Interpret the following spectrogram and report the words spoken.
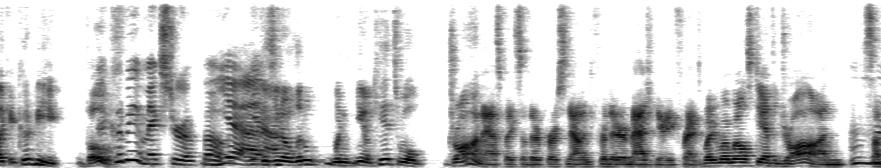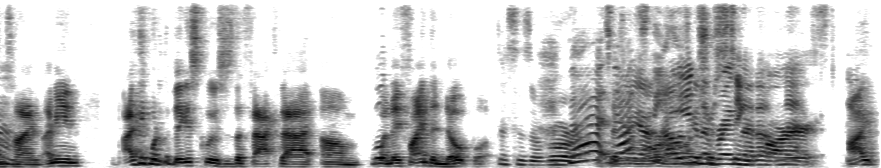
like it could be both. It could be a mixture of both. Yeah. because you know little when you know kids will draw on aspects of their personality for their imaginary friends. What, what else do you have to draw on Mhm. sometimes? I mean, I think one of the biggest clues is the fact that um, Well- when they find the notebook, This is Aurora. That- that's yeah, the I was gonna bring interesting that up part. next. I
